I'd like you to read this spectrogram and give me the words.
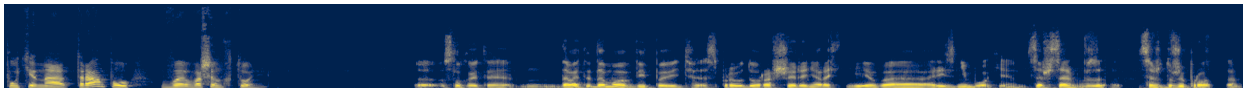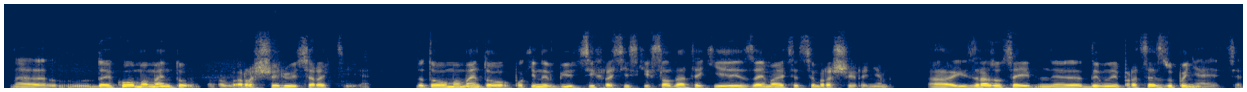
Путіна Трампу в Вашингтоні? Е, Слухайте, давайте дамо відповідь з приводу розширення Росії в е, різні боки. Це ж все це ж дуже просто. Е, До якого моменту розширюється Росія? До того моменту, поки не вб'ють всіх російських солдат, які займаються цим розширенням. І зразу цей е, дивний процес зупиняється.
